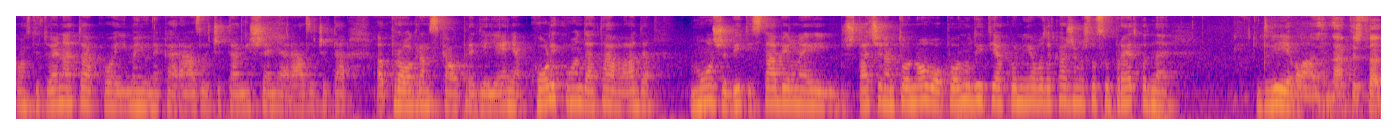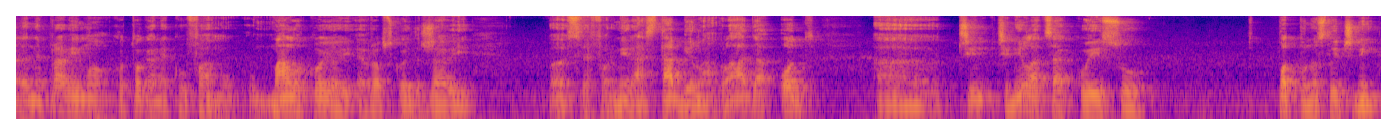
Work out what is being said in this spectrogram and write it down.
konstituenata koji imaju neka različita mišljenja, različita programska opredjeljenja, koliko onda ta vlada može biti stabilna i šta će nam to novo ponuditi ako nije ovo da kažemo što su prethodne dvije vlade. Znate šta, da ne pravimo kod toga neku famu. U malo kojoj evropskoj državi se formira stabilna vlada od čin, činilaca koji su potpuno slični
